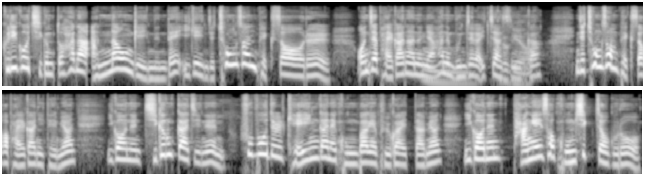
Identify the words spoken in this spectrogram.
그리고 지금 또 하나 안 나온 게 있는 데 이게 이제 총선 백서를 언제 발간하느냐 하는 음, 문제가 있지 않습니까? 그러게요. 이제 총선 백서가 발간이 되면 이거는 지금까지는 후보들 개인 간의 공방에 불과했다면 이거는 당에서 공식적으로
